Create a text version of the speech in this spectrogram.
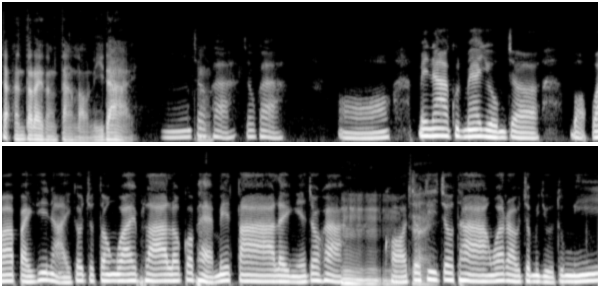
จากอันตรายต่างๆ เหล่านี้ได้อืมเจ้าค่ะ เจ้าค่ะ อ๋อ ไม่น่าคุณแม่โยมจะบอกว่าไปที่ไหนก็จะต้องไหว้พระแล้วก็แผ่เมตตาอะไรอย่างเงี้ยเจ้าค่ะอืมอืมมขอเจ้าที่เจ้าทางว่าเราจะมาอยู่ตรงนี้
